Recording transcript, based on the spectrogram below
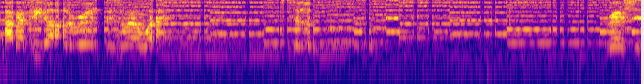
RIP to all the real niggas worldwide. Salute. Real shit.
